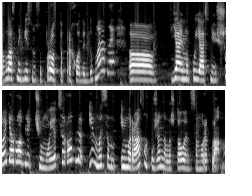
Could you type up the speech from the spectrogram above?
власник бізнесу просто приходить до мене. Е, я йому пояснюю, що я роблю, чому я це роблю, і ми сам і ми разом уже налаштовуємо саму рекламу.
